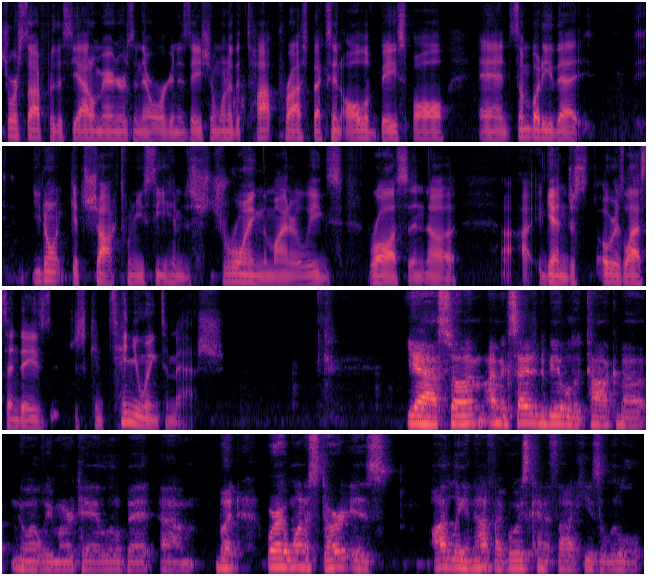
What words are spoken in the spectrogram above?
shortstop for the Seattle Mariners and their organization, one of the top prospects in all of baseball, and somebody that you don't get shocked when you see him destroying the minor leagues, Ross. And uh, again, just over his last 10 days, just continuing to mash. Yeah, so I'm I'm excited to be able to talk about Noelvi Marte a little bit. Um, but where I want to start is oddly enough, I've always kind of thought he's a little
